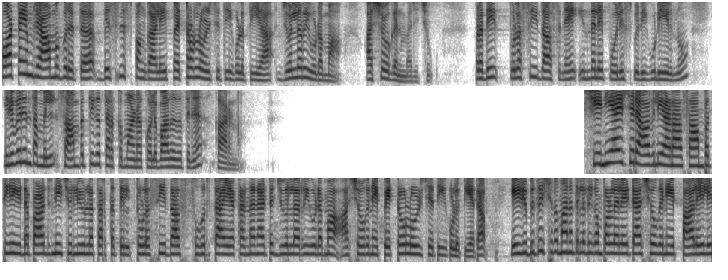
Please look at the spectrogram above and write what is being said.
കോട്ടയം രാമപുരത്ത് ബിസിനസ് പങ്കാളി പെട്രോൾ ഒഴിച്ച് തീകൊളുത്തിയ ജ്വല്ലറി ഉടമ അശോകൻ മരിച്ചു. പ്രതി തുളസീദാസിനെ ഇന്നലെ പോലീസ് പിടികൂടിയിരുന്നു. ഇരുവരും തമ്മിൽ സാമ്പത്തിക തർക്കമാണ് കൊലപാതകത്തിന് കാരണം. ശനിയാഴ്ച രാവിലെയാണ് സാമ്പത്തിക ഇടപാടിനെ ചൊല്ലിയുള്ള തർക്കത്തിൽ തുളസീദാസ് സുഹൃത്തായ കണ്ണനാട്ട് ജ്വല്ലറി ഉടമ അശോകനെ പെട്രോൾ ഒഴിച്ച് തീ കൊളുത്തിയത്. എഴുപത് ശതമാനത്തിലധികം പൊള്ളലേറ്റ അശോകനെ പാലയിലെ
